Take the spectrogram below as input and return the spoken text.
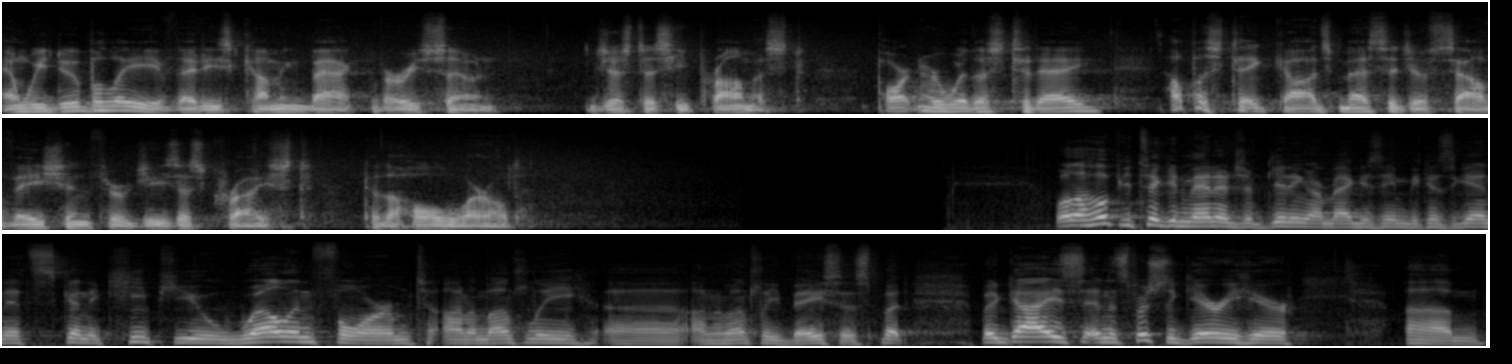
And we do believe that He's coming back very soon, just as He promised. Partner with us today Help us take God's message of salvation through Jesus Christ to the whole world. Well, I hope you take advantage of getting our magazine because again, it's going to keep you well informed on a monthly uh, on a monthly basis. But but guys, and especially Gary here, um,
